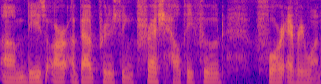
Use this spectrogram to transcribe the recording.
Um, these are about producing fresh, healthy food for everyone.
